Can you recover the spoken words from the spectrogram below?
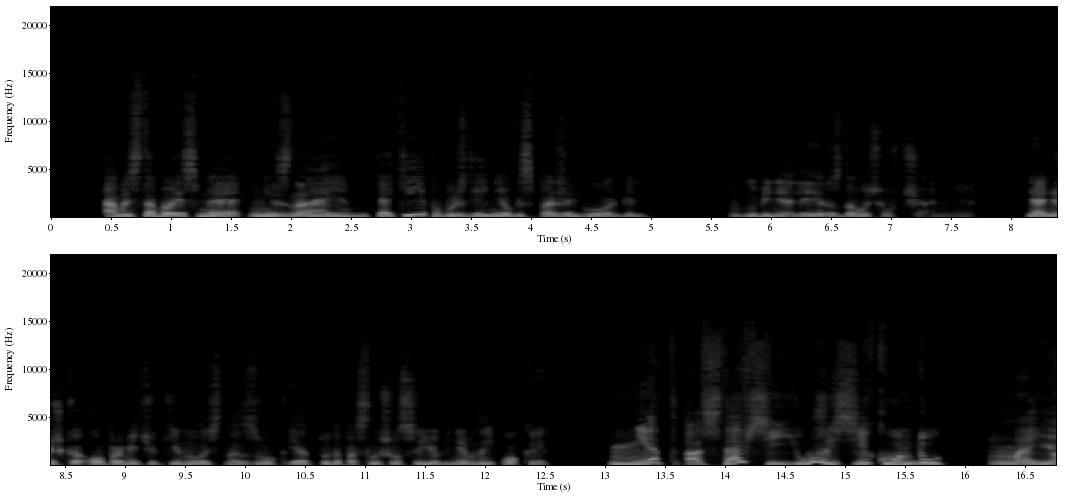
— А мы с тобой, Эсме, не знаем, какие побуждения у госпожи Гоголь. В глубине аллеи раздалось урчание. Нянюшка опрометью кинулась на звук, и оттуда послышался ее гневный окрик. — Нет, оставь сию же секунду! Мое!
